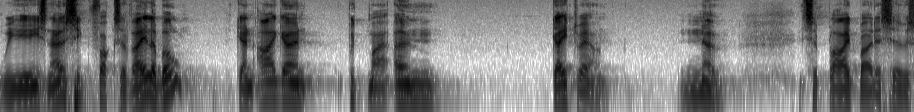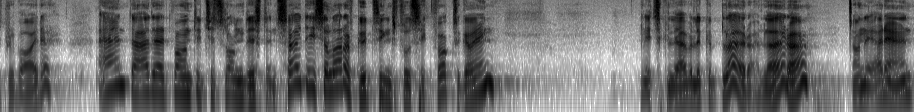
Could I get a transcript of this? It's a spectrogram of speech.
where there is no Sigfox available, can I go and put my own gateway on? No. It's supplied by the service provider. And the other advantage is long distance. So there's a lot of good things for Sigfox going. Let's have a look at LoRa. LoRa, on the other hand,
